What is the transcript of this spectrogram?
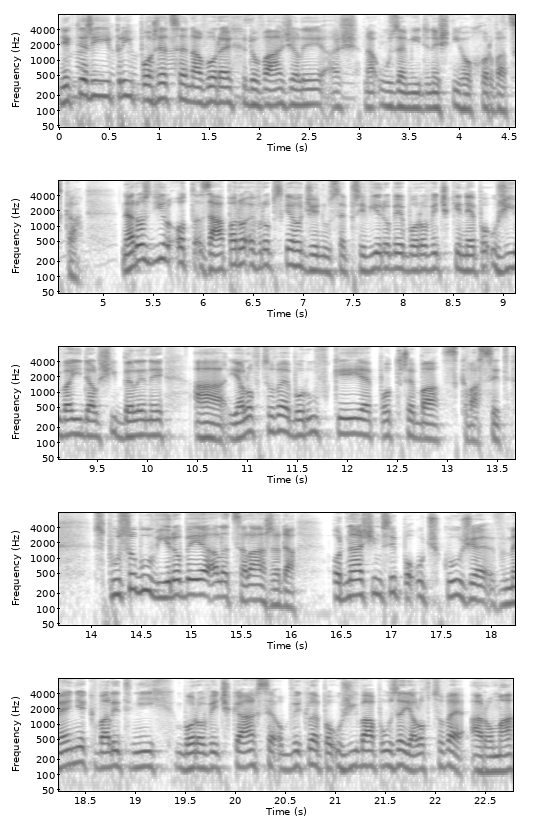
Někteří prý po řece na vorech dováželi až na území dnešního Chorvatska. Na rozdíl od západoevropského džinu se při výrobě borovičky nepoužívají další byliny a jalovcové borůvky je potřeba skvasit. Způsobů výroby je ale celá řada. Odnáším si poučku, že v méně kvalitních borovičkách se obvykle používá pouze jalovcové aroma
